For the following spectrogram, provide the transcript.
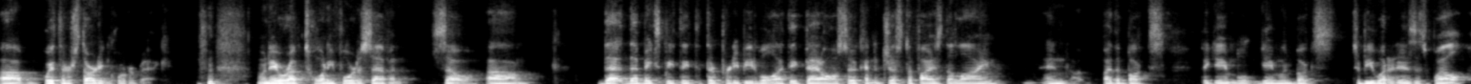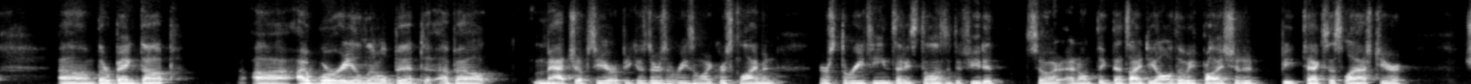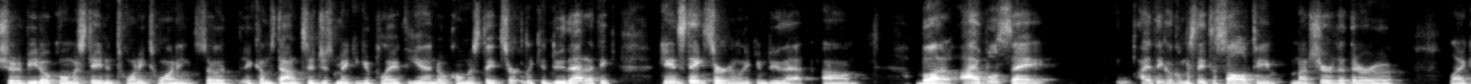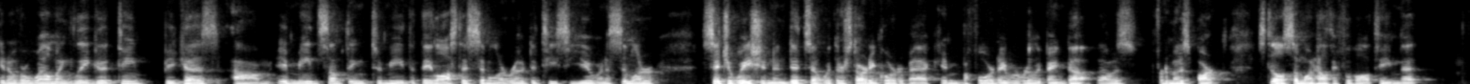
um, with their starting quarterback when they were up twenty four to seven so um, that that makes me think that they're pretty beatable. I think that also kind of justifies the line and uh, by the Bucks, the game gambling books to be what it is as well. Um, they're banged up. Uh, I worry a little bit about matchups here because there's a reason why Chris Klieman. There's three teams that he still hasn't defeated, so I, I don't think that's ideal. Although he probably should have beat Texas last year should have beat Oklahoma State in 2020. So it comes down to just making a play at the end. Oklahoma State certainly can do that. I think Kansas State certainly can do that. Um, but I will say, I think Oklahoma State's a solid team. I'm not sure that they're like an overwhelmingly good team because um, it means something to me that they lost a similar road to TCU in a similar situation and did so with their starting quarterback and before they were really banged up. That was, for the most part, still a somewhat healthy football team that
